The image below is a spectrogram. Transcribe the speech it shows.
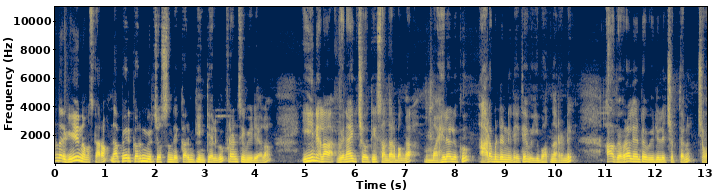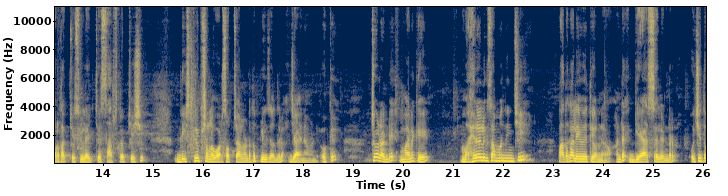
అందరికీ నమస్కారం. నా పేరు కరుణ్ మీరు చూస్తుంది కరుణ్ కింగ్ తెలుగు. ఫ్రెండ్స్ ఈ వీడియోలో ఈ నెల వినాయక చవితి సందర్భంగా మహిళలకు ఆడబిడ్డ నిధి అయితే వెయ్యబోతున్నారండి ఆ వివరాలు ఏంటో వీడియోలో చెప్తాను. చివరి తక్కువ చేసి లైక్ చేసి సబ్స్క్రైబ్ చేసి డిస్క్రిప్షన్లో వాట్సాప్ ఛానల్ ఉంటుంది. ప్లీజ్ అందులో జాయిన్ అవ్వండి. ఓకే? చూడండి మనకి మహిళలకు సంబంధించి పథకాలు ఏవైతే ఉన్నాయో అంటే గ్యాస్ సిలిండర్ ఉచిత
